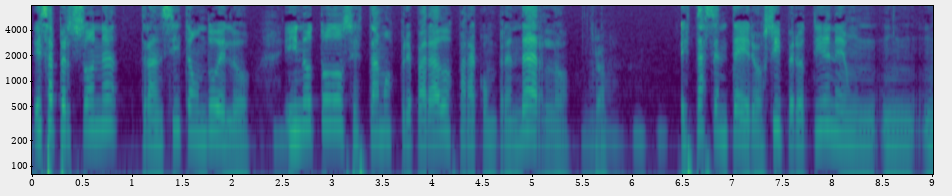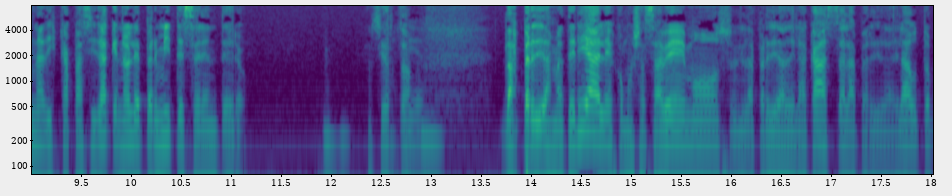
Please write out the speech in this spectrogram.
Esa persona transita un duelo y no todos estamos preparados para comprenderlo. Estás entero, sí, pero tiene una discapacidad que no le permite ser entero. ¿No es cierto? Las pérdidas materiales, como ya sabemos, la pérdida de la casa, la pérdida del auto,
